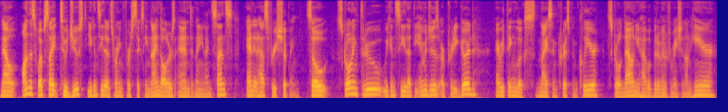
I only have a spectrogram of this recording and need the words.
Now, on this website, Too Juiced, you can see that it's running for $69.99 and it has free shipping. So, scrolling through, we can see that the images are pretty good. Everything looks nice and crisp and clear. Scroll down, you have a bit of information on here,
